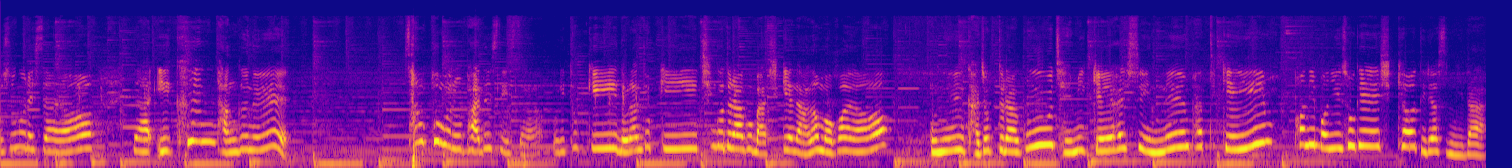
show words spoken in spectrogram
우승을 했어요. 자, 이 큰 당근을 상품으로 받을 수 있어요. 우리 토끼, 노란 토끼 친구들하고 맛있게 나눠 먹어요. 오늘 가족들하고 재밌게 할 수 있는 파티 게임 퍼니버니 소개시켜 드렸습니다.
